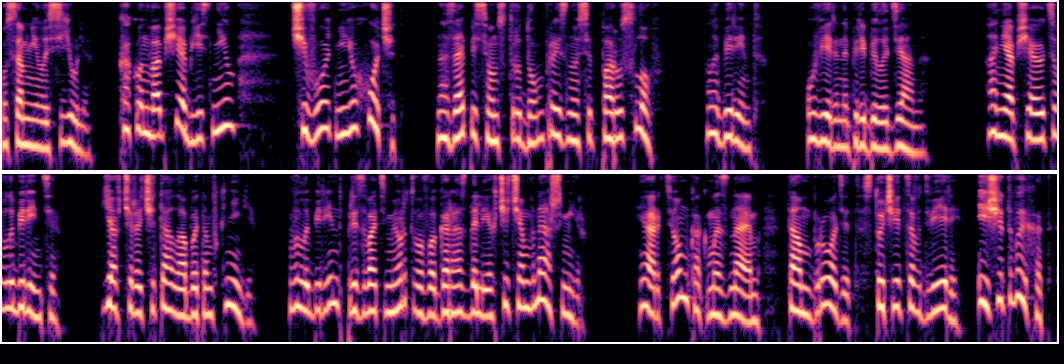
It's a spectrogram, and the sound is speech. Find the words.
Усомнилась Юля. Как он вообще объяснил, чего от нее хочет? На записи он с трудом произносит пару слов. «Лабиринт», — уверенно перебила Диана. «Они общаются в лабиринте. Я вчера читала об этом в книге. В лабиринт призвать мертвого гораздо легче, чем в наш мир. И Артём, как мы знаем, там бродит, стучится в двери, ищет выход.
